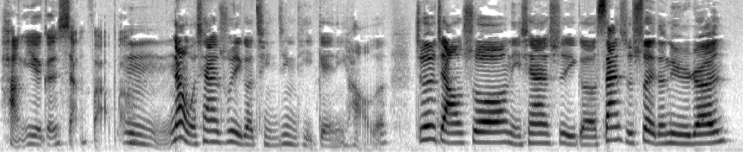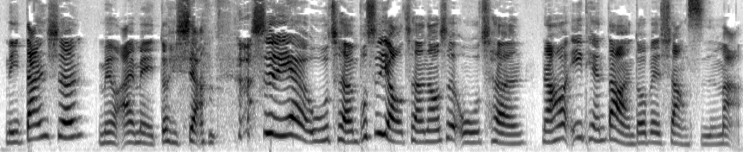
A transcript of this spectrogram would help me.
行业跟想法吧。嗯，那我现在出一个情境题给你好了，就是假如说你现在是一个三十岁的女人，你单身，没有暧昧对象，事业无成，不是有成哦，是无成，然后一天到晚都被上司骂，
